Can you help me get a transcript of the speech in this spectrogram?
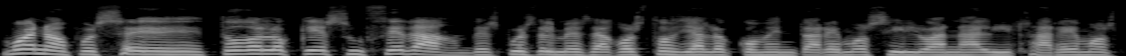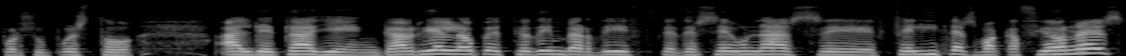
Bueno, pues eh, todo lo que suceda después del mes de agosto ya lo comentaremos y lo analizaremos, por supuesto, al detalle. Gabriel López de Inverdif, te deseo unas eh, felices vacaciones,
